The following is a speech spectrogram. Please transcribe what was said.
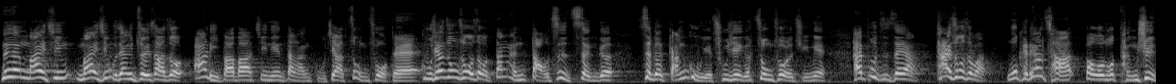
那当蚂蚁金蚂蚁金服这样去追杀之后，阿里巴巴今天当然股价重挫。对，股价重挫的时候，当然导致整个这个港股也出现一个重挫的局面。还不止这样，他还说什么？我肯定要查，包括说腾讯。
